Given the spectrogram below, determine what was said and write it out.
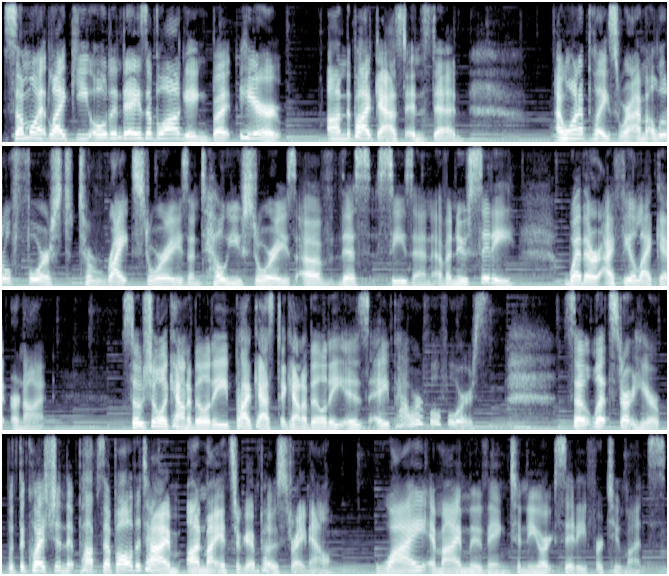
Somewhat like ye olden days of blogging, but here on the podcast instead. I want a place where I'm a little forced to write stories and tell you stories of this season, of a new city, whether I feel like it or not. Social accountability, podcast accountability is a powerful force. So let's start here with the question that pops up all the time on my Instagram post right now Why am I moving to New York City for two months?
